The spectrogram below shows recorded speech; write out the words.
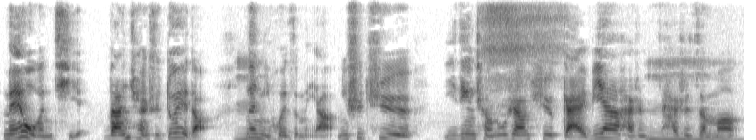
没有问题，完全是对的，那你会怎么样？你是去一定程度上去改变，还是还是怎么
